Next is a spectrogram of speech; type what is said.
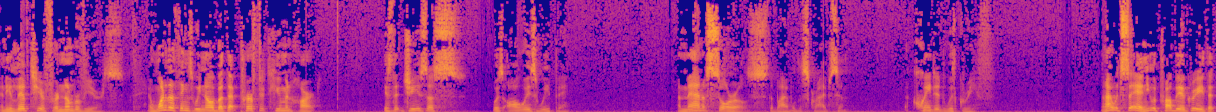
and he lived here for a number of years. And one of the things we know about that perfect human heart is that Jesus was always weeping. A man of sorrows, the Bible describes him, acquainted with grief. And I would say, and you would probably agree, that,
